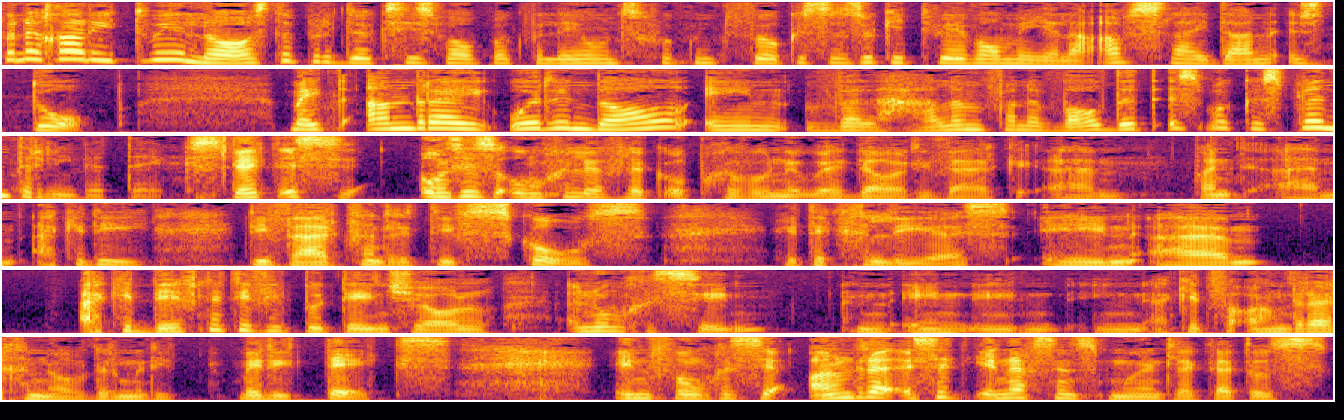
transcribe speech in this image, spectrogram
Vinnig gaan die twee laaste produksies waarop ek wil hê ons moet fokus is ook die twee waarmee jy afsluit dan is Dop met Andrei Odendaal en Wilhelm van der Walt. Dit is ook 'n splinternuwe teks. Dit is ons is ongelooflik opgewonde oor daardie werk. Ehm um, want ehm um, ek het die die werk van Retief Skols het ek gelees en ehm um, ek het definitief die potensiaal in hom gesien en en en, en ek het vir Andre genader met die met die teks en vir hom gesê Andre is dit enigstens moontlik dat ons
